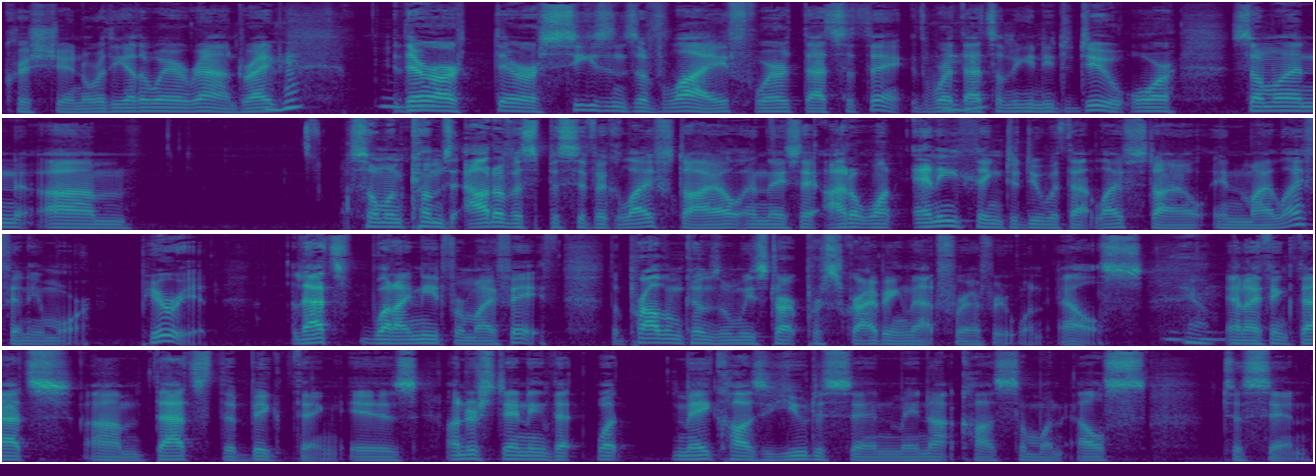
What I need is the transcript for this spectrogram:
christian or the other way around right? There are there are seasons of life where that's the thing where that's something you need to do or someone um someone comes out of a specific lifestyle and they say, I don't want anything to do with that lifestyle in my life anymore, period. That's what I need for my faith. The problem comes when we start prescribing that for everyone else. Yeah. And I think that's um, that's the big thing is understanding that what may cause you to sin may not cause someone else to sin,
